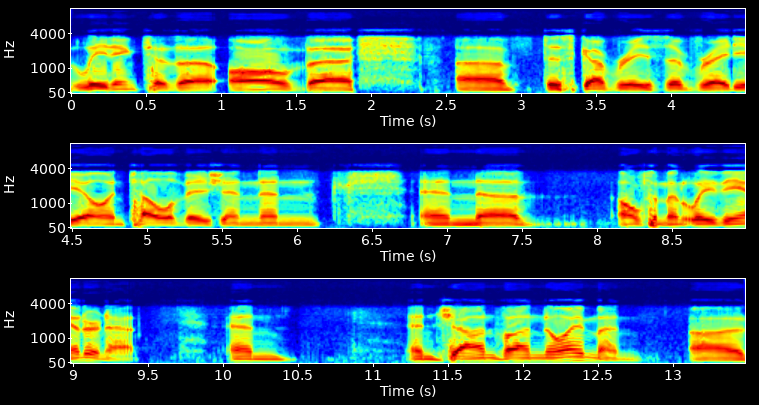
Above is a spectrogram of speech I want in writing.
leading to the all the uh, discoveries of radio and television and and uh, ultimately the internet. And and John von Neumann uh,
